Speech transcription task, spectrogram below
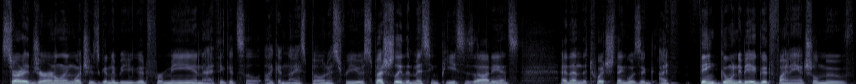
started journaling, which is going to be good for me, and I think it's a, like a nice bonus for you, especially the missing pieces audience. And then the Twitch thing was, a, I think, going to be a good financial move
